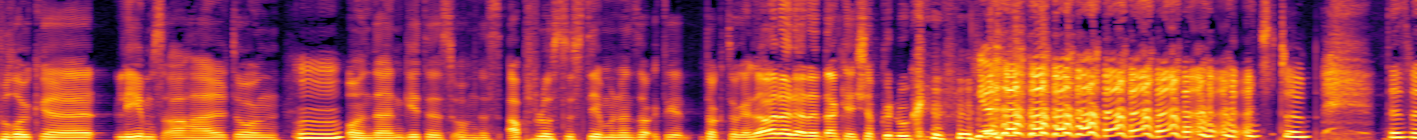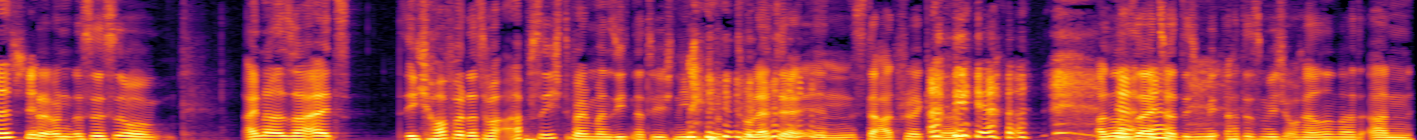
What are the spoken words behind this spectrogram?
Brücke, Lebenserhaltung Mhm. und dann geht es um das Abflusssystem und dann sagt der Doktor, oh, nein, nein, nein, danke, ich habe genug. Stimmt. Das war schön. Und es ist so, einerseits Ich hoffe, das war Absicht, weil man sieht natürlich nie to Toilette in Star Trek. Ne? ja. Andererseits Hat, ich, hat es mich auch erinnert an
